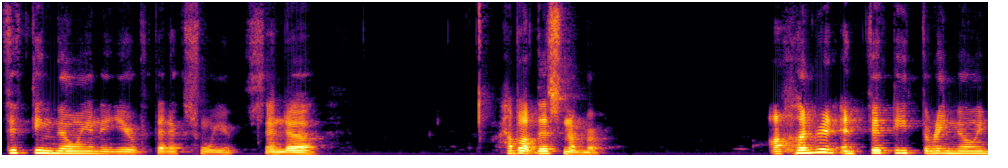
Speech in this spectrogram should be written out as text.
15 million a year for the next four years. And uh, how about this number? $153 million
